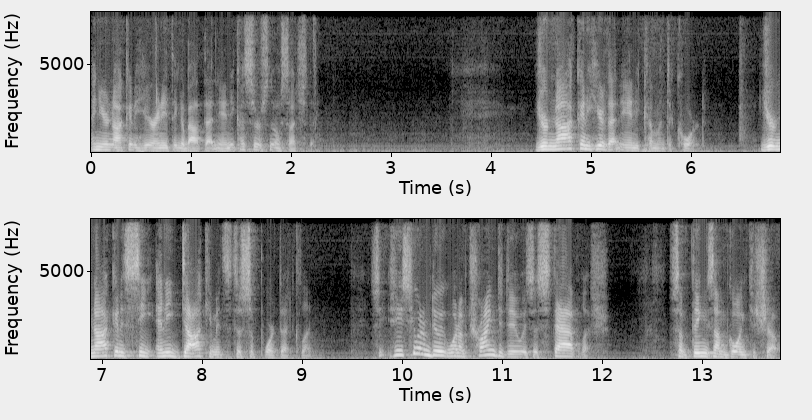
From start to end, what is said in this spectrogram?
And you're not going to hear anything about that nanny because there's no such thing. You're not going to hear that nanny come into court. You're not going to see any documents to support that claim. So, you see what I'm doing? What I'm trying to do is establish some things I'm going to show.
